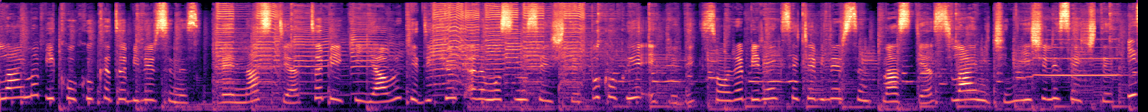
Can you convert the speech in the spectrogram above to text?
Slime'a bir koku katabilirsiniz ve Nastya tabii ki yavru kedi kök aromasını seçti. Bu kokuyu ekledik sonra bir renk seçebilirsin. Nastya slime için yeşili seçti. Bir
